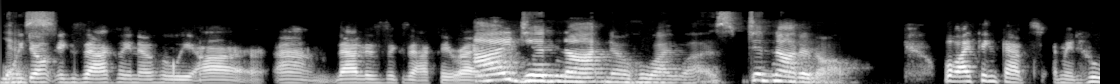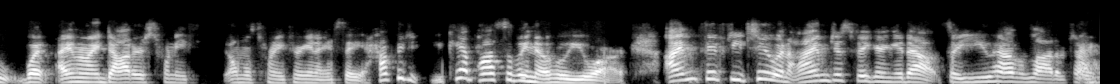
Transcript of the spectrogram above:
Yes. We don't exactly know who we are. Um, that is exactly right. I did not know who I was. Did not at all. Well, I think that's, I mean, who, what, I mean, my daughter's 20, almost 23 and I say, how could you, you can't possibly know who you are. I'm 52 and I'm just figuring it out. So you have a lot of time, right.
